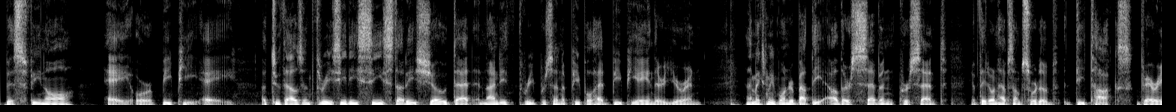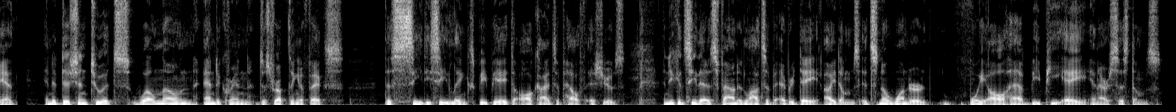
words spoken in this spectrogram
bisphenol A or BPA. A 2003 CDC study showed that 93% of people had BPA in their urine. And that makes me wonder about the other 7% if they don't have some sort of detox variant. In addition to its well known endocrine disrupting effects, the CDC links BPA to all kinds of health issues. And you can see that it's found in lots of everyday items. It's no wonder we all have BPA in our systems.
